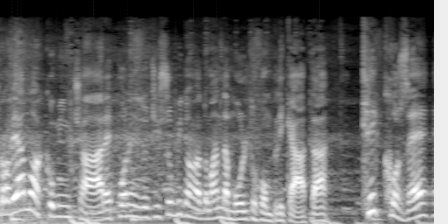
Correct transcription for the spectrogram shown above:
Proviamo a cominciare ponendoci subito una domanda molto complicata. Che cos'è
